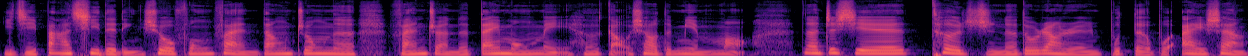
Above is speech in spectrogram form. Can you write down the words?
以及霸气的领袖风范当中呢，反转的呆萌美和搞笑的面貌。那这些特质呢，都让人不得不爱上。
